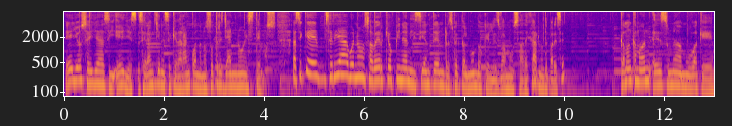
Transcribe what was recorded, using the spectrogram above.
Ellos, ellas y ellas serán quienes se quedarán cuando nosotros ya no estemos. Así que sería bueno saber qué opinan y sienten respecto al mundo que les vamos a dejar, ¿no te parece? Come On, Come On es una muva que...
